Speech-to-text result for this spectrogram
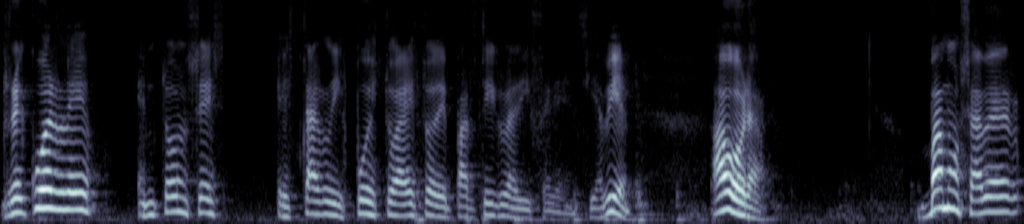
Recuerde entonces estar dispuesto a esto de partir la diferencia. Bien, ahora vamos a ver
